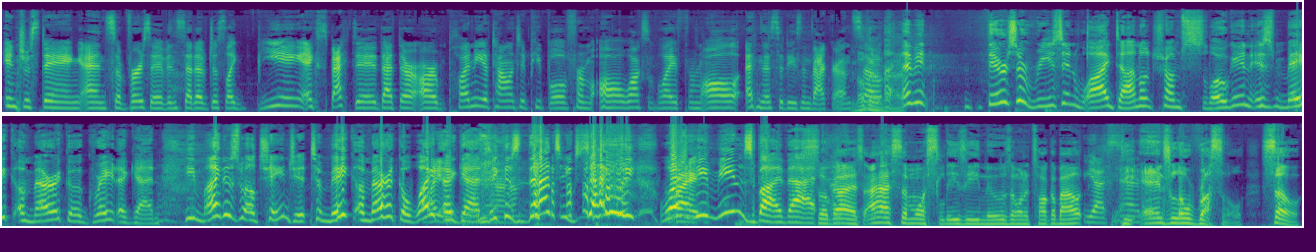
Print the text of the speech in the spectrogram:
interesting and subversive instead of just like being expected that there are plenty of talented people from all walks of life, from all ethnicities and backgrounds. No, so not. I mean, there's a reason why Donald Trump's slogan is "Make America Great Again." He might as well change it to "Make America White White Again" again, because that's exactly what Right. he means by that. So, guys, I have some more sleazy news I want to talk about. Yes. D'Angelo Russell. So,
